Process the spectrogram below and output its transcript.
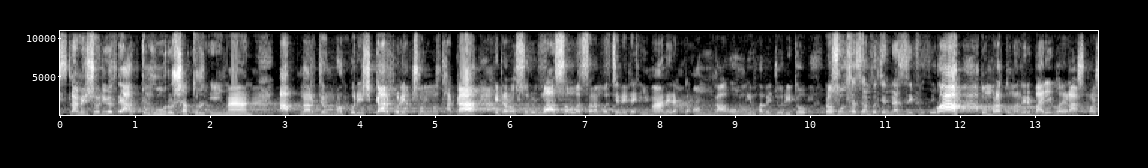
ইসলামী শরীয়তে আত্মহুর সাতুল ইমান আপনার জন্য পরিষ্কার পরিচ্ছন্ন থাকা, এটা রসুল্লাহ সাল্লাহ সাল্লাম বলছেন, এটা ইমানের একটা অঙ্গা অঙ্গি ভাবে জড়িত রসুল সাল্লাম বলছেন নাজিফু ওরা তোমরা তোমাদের বাড়ি ঘরের আশপাশ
